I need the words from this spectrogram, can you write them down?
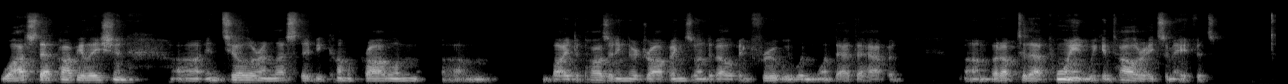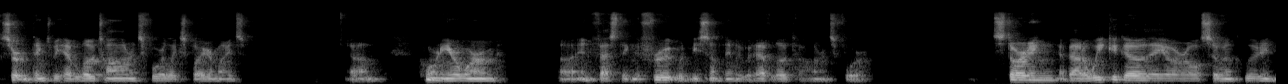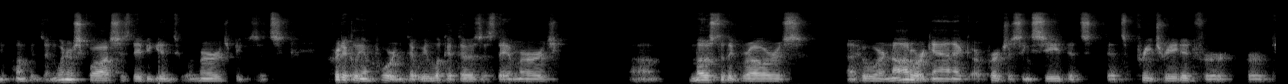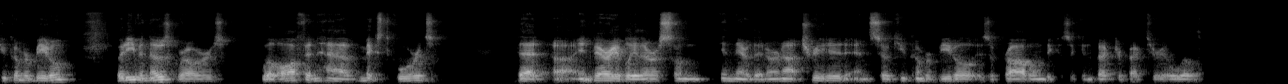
watch that population uh, until or unless they become a problem um, by depositing their droppings on developing fruit. We wouldn't want that to happen. Um, but up to that point, we can tolerate some aphids. Certain things we have low tolerance for, like spider mites, um, corn earworm, uh, infesting the fruit would be something we would have low tolerance for. Starting about a week ago, they are also including the pumpkins and winter squash as they begin to emerge because it's critically important that we look at those as they emerge. Um, most of the growers uh, who are not organic are purchasing seed that's that's pre-treated for, for cucumber beetle, but even those growers will often have mixed gourds that uh, invariably there are some in there that are not treated. And so cucumber beetle is a problem because it can vector bacterial wilt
